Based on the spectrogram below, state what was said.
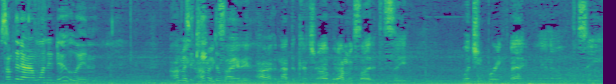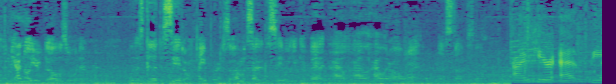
something that I want to do, and I'm, ex- I'm excited. I, not to cut you off, but I'm excited to see what you bring back. You know, to see. I mean, I know your goals or whatever, but it's good to see it on paper. So I'm excited to see what you get back, how how, how it all went and stuff. So I'm here at the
